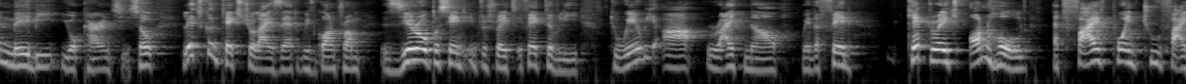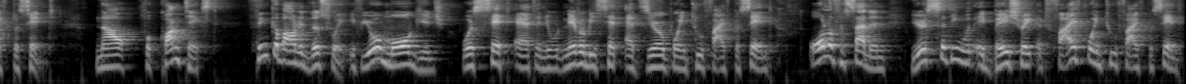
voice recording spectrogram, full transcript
and maybe your currency. So let's contextualize that. We've gone from 0% interest rates effectively to where we are right now, where the Fed kept rates on hold at 5.25%. Now, for context, Think about it this way if your mortgage was set at, and it would never be set at 0.25%, all of a sudden you're sitting with a base rate at 5.25%.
